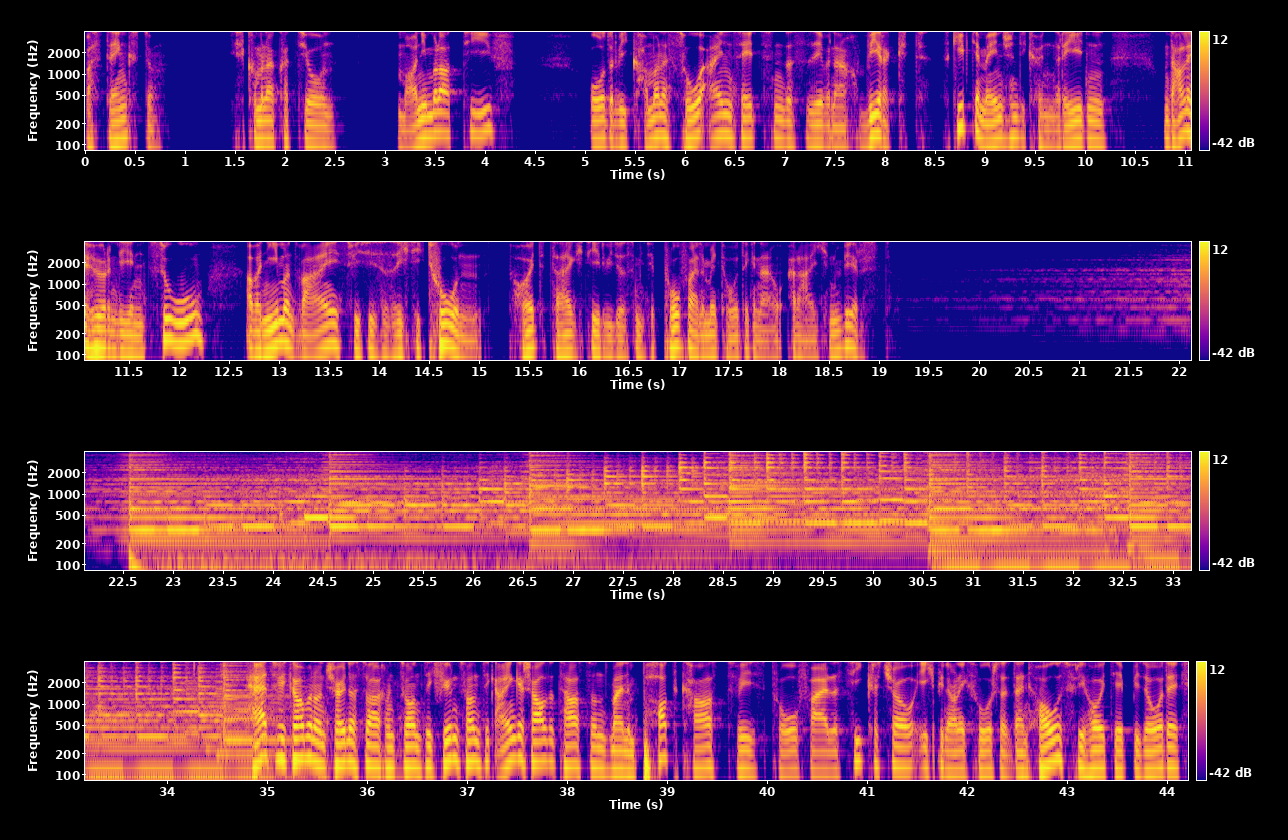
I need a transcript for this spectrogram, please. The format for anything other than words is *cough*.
Was denkst du? Ist Kommunikation manipulativ oder wie kann man es so einsetzen, dass es eben auch wirkt? Es gibt ja Menschen, die können reden und alle hören denen zu, aber niemand weiß, wie sie das richtig tun. Heute zeige ich dir, wie du das mit der Profiler-Methode genau erreichen wirst. Herzlich willkommen und schön, dass du auch im 2024 eingeschaltet hast und meinen Podcast Swiss Profiler Secret Show. Ich bin Alex Horster, dein Host für die heutige Episode.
